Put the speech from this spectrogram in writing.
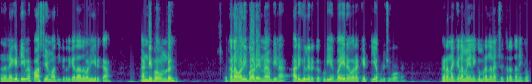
இந்த நெகட்டிவை பாசிட்டிவாக மாற்றிக்கிறதுக்கு ஏதாவது வழி இருக்கா? கண்டிப்பாக உண்டு. அதுக்கான வழிபாடு என்ன அப்படின்னா அருகில் இருக்கக்கூடிய பைரவரை கெட்டியாக பிடிச்சிக்கோங்க. பிறந்த கிழமை அன்னைக்கும் பிறந்த நட்சத்திரத்தன்னைக்கும்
